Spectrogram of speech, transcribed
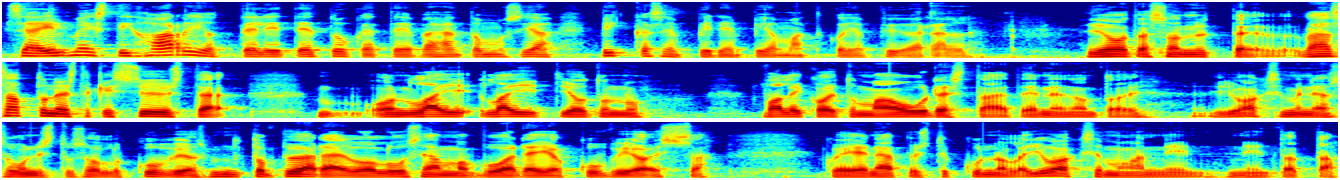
Sä ilmeisesti harjoittelit etukäteen vähän tuommoisia pikkasen pidempiä matkoja pyörällä. Joo, tässä on nyt vähän sattuneestakin syystä on laji, lajit joutunut valikoitumaan uudestaan, että ennen on toi juokseminen ja suunnistus ollut kuvioissa, mutta nyt on pyöräily ollut useamman vuoden jo kuvioissa, kun ei enää pysty kunnolla juoksemaan, niin, niin tota,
